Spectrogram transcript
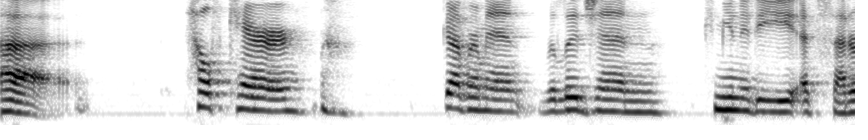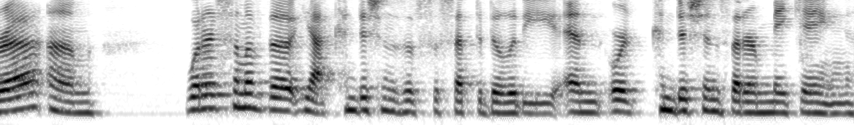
uh, healthcare, government, religion, community, etc. Um, what are some of the yeah conditions of susceptibility and or conditions that are making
